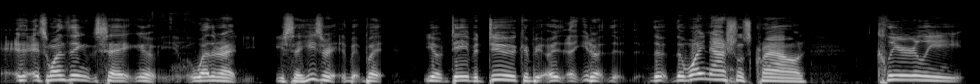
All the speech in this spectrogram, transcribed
it's one thing to say you know whether or not you say he's but you know David Duke and uh, you know the, the the white nationalist crowd clearly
